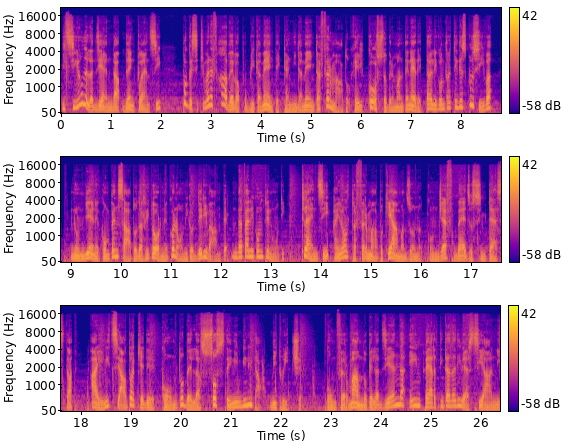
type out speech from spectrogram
Il CEO dell'azienda, Dan Clancy, poche settimane fa aveva pubblicamente e candidamente affermato che il costo per mantenere tali contratti di esclusiva non viene compensato dal ritorno economico derivante da tali contenuti. Clancy ha inoltre affermato che Amazon, con Jeff Bezos in testa, ha iniziato a chiedere conto della sostenibilità di Twitch, confermando che l'azienda è in perdita da diversi anni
